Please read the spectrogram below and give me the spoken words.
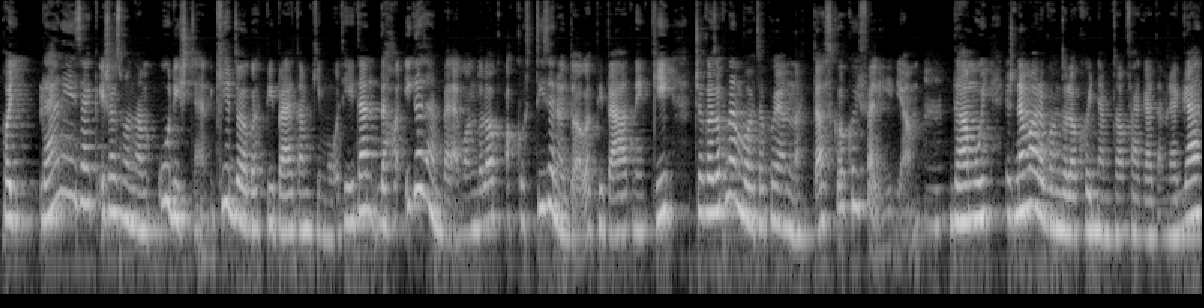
hogy ránézek, és azt mondom, úristen, két dolgot pipáltam ki múlt héten, de ha igazán belegondolok, akkor 15 dolgot pipálhatnék ki, csak azok nem voltak olyan nagy taszkok, hogy felírjam. Mm. De amúgy, és nem arra gondolok, hogy nem tudom, felkeltem reggel,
